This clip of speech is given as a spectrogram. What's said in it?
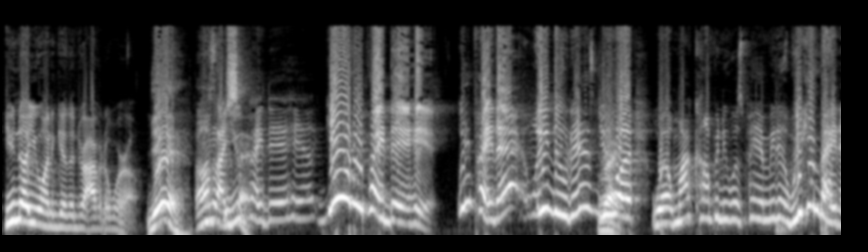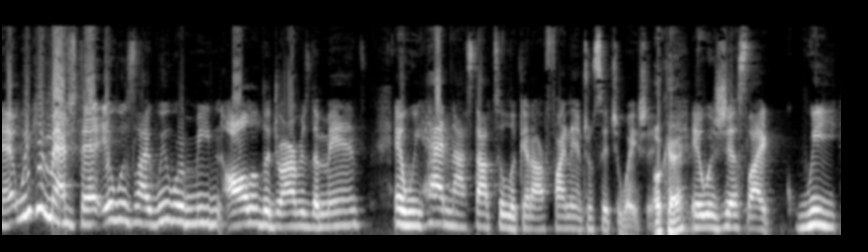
You know you want to give the driver the world. Yeah. I was like, you pay dead head? Yeah, we pay dead head. We pay that. We do this. You Right. what? Well, my company was paying me this. We can pay that. We can match that. It was like we were meeting all of the drivers' demands, and we had not stopped to look at our financial situation. Okay. It was just like we,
